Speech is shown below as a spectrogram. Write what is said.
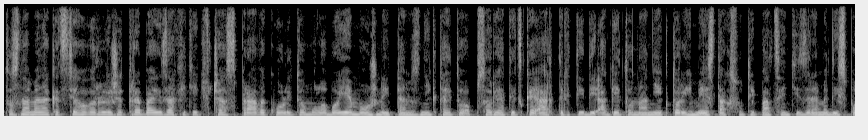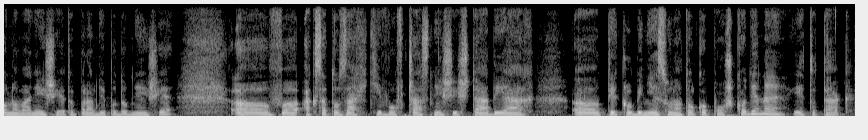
To znamená, keď ste hovorili, že treba ich zachytiť včas práve kvôli tomu, lebo je možný ten vznik tejto psoriatickej artritidy, ak je to na niektorých miestach, sú tí pacienti zrejme disponovanejšie, je to pravdepodobnejšie. V, ak sa to zachytí vo včasnejších štádiách, tie klby nie sú natoľko poškodené? Je to tak?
